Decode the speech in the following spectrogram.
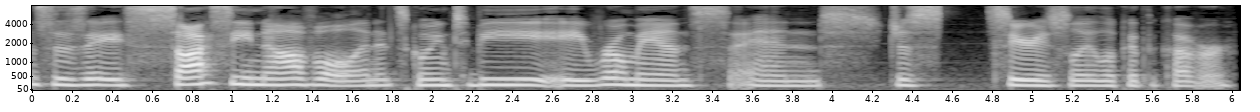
this is a saucy novel and it's going to be a romance, and just seriously look at the cover.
